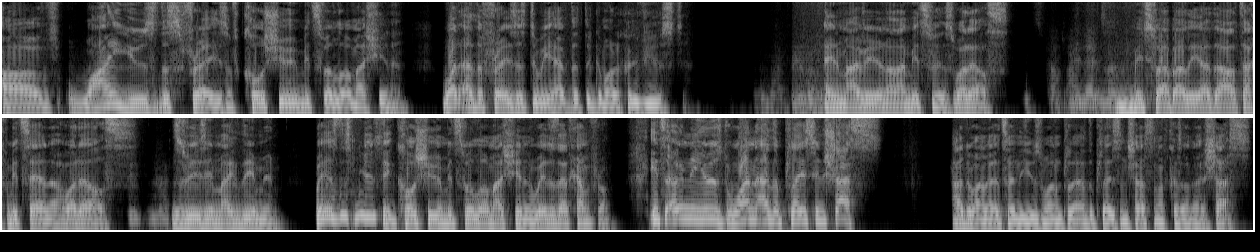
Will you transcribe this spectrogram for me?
of why use this phrase of kol shihu mitzvah lo mashinan. What other phrases do we have that the Gemara could have used? Ein ma'avirin ala mitzvahs. What else? Mitzvah baliyad al tach mitzena. What else? Zrizim magdimim. Where's this new thing? Kol shiu mitzvah lo mashina. Where does that come from? It's only used one other place in Shas. How do I know it's only used one other place in Shas? Not because I know Shas.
